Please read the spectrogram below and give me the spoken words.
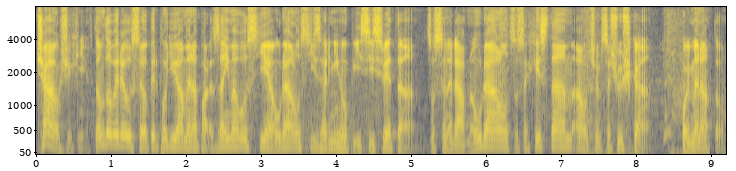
Čau všichni, v tomto videu se opět podíváme na pár zajímavostí a událostí z herního PC světa. Co se nedávno událo, co se chystám a o čem se šušká. Pojďme na to.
